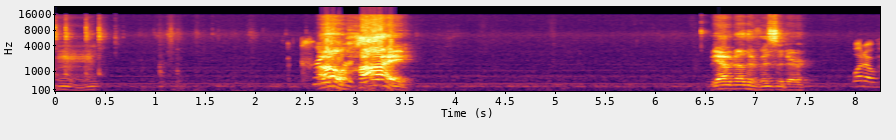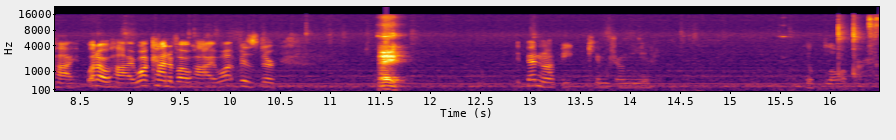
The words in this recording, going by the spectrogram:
Hmm. Oh, hi! We have another visitor. What oh hi? What oh hi? What kind of oh hi? What visitor? Hey, It better not be Kim Jong Un. He'll blow up our house.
